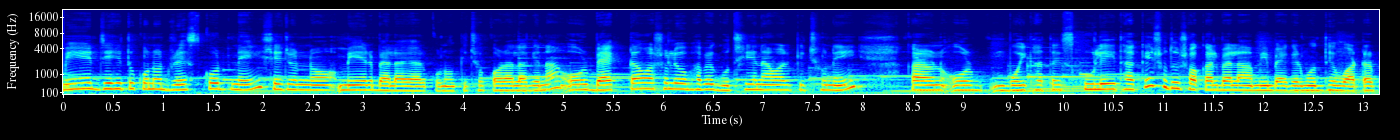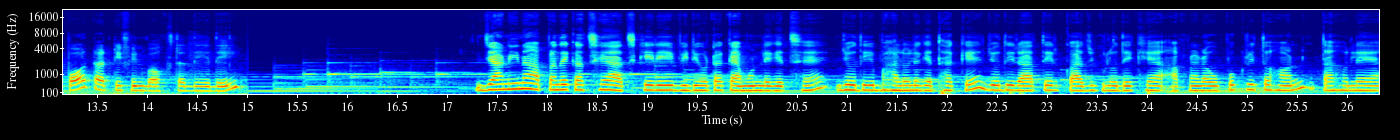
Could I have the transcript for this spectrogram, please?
মেয়ের যেহেতু কোনো ড্রেস কোড নেই, সেজন্য মেয়ের বেলায় আর কোনো কিছু করা লাগে না। ওর ব্যাগটাও আসলে ওভাবে গুছিয়ে নেওয়ার কিছু নেই, কারণ ওর বই খাতা স্কুলেই থাকে। শুধু সকালবেলা আমি ব্যাগের মধ্যে ওয়াটার পট আর টিফিন বক্সটা দিয়ে দেই। জানি না আপনাদের কাছে আজকের এই ভিডিওটা কেমন লেগেছে। যদি ভালো লেগে থাকে, যদি রাতের কাজগুলো দেখে আপনারা উপকৃত হন, তাহলে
